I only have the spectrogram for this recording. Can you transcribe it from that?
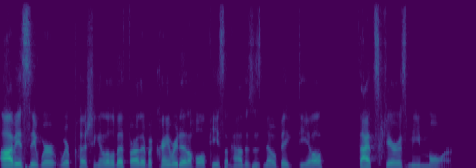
obviously we're we're pushing it a little bit further, but Cramer did a whole piece on how this is no big deal. That scares me more.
